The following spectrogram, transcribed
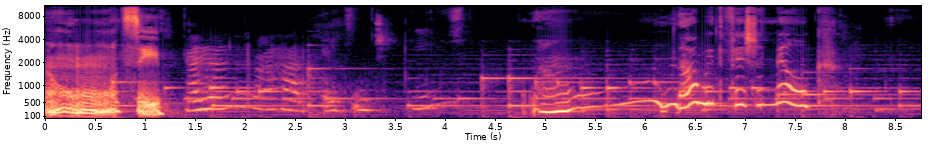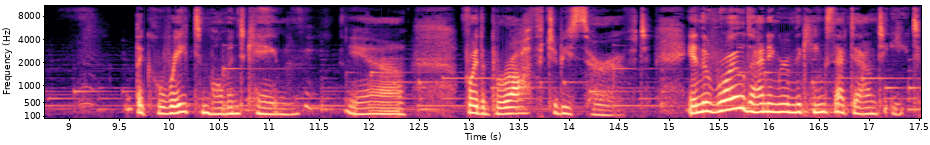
Oh, let's see. Well, not with fish and milk. The great moment came. Yeah, for the broth to be served. In the royal dining room, the king sat down to eat.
